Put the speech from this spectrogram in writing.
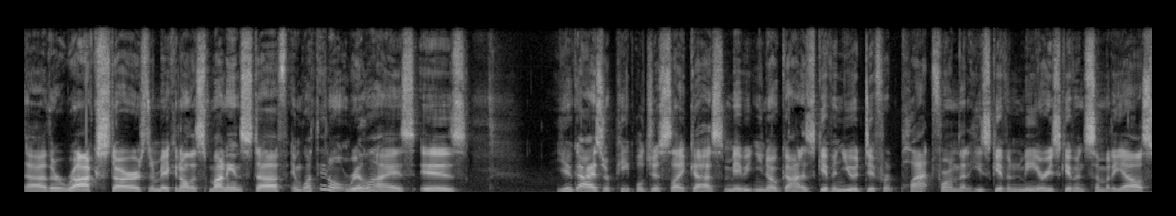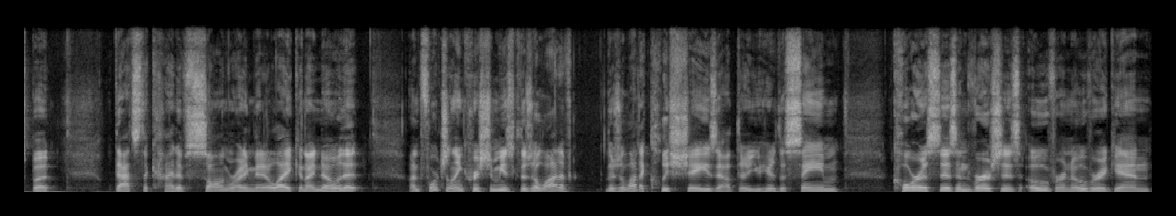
Uh, they're rock stars, they're making all this money and stuff. And what they don't realize is you guys are people just like us. Maybe, you know, God has given you a different platform that He's given me or He's given somebody else, but that's the kind of songwriting that I like. And I know that unfortunately in Christian music there's a lot of there's a lot of cliches out there. You hear the same choruses and verses over and over again,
